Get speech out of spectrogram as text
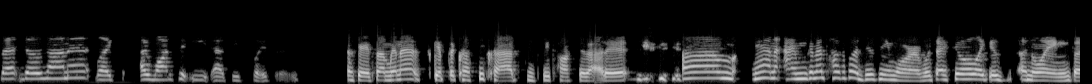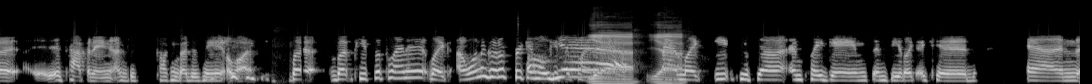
that goes on it. Like I want to eat at these places. Okay, so I'm gonna skip the Krusty Krab since we talked about it. um, man, I'm gonna talk about Disney more, which I feel like is annoying, but it's happening. I'm just talking about Disney a lot. but but Pizza Planet, like I want to go to freaking Oh, Pizza yeah. Planet yeah, yeah. and like eat pizza and play games and be like a kid. And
